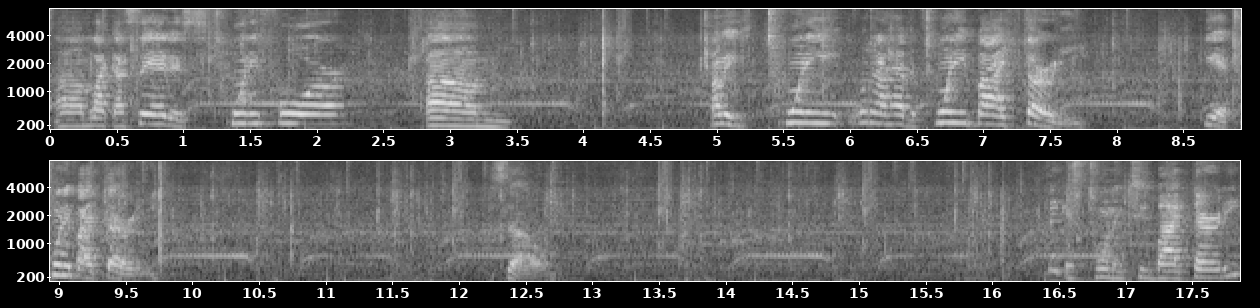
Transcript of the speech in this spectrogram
Um, like I said, it's 24, um, I mean 20, what did I have A 20 by 30. Yeah, 20 by 30. So, I think it's 22 by 30.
